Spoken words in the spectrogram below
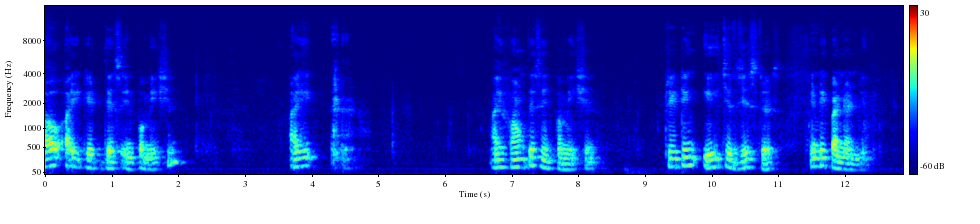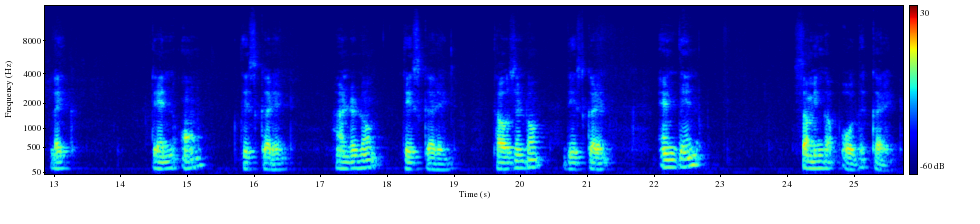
how I get this information? I I found this information treating each resistor independently, like 10 ohm, this current, 100 ohm, this current, 1000 ohm, this current, and then summing up all the current.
